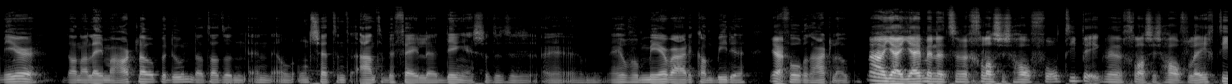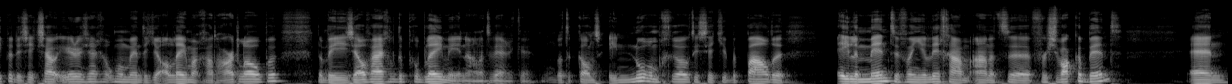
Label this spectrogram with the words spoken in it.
meer dan alleen maar hardlopen doen, dat dat een, een ontzettend aan te bevelen ding is. Dat het eh, heel veel meerwaarde kan bieden Ja. voor het hardlopen. Nou ja, jij bent het eh, glas is half vol type. Ik ben het glas is half leeg type. Dus ik zou eerder zeggen, op het moment dat je alleen maar gaat hardlopen, dan ben je zelf eigenlijk de problemen in aan het werken. Omdat de kans enorm groot is dat je bepaalde elementen van je lichaam aan het eh, verzwakken bent. En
